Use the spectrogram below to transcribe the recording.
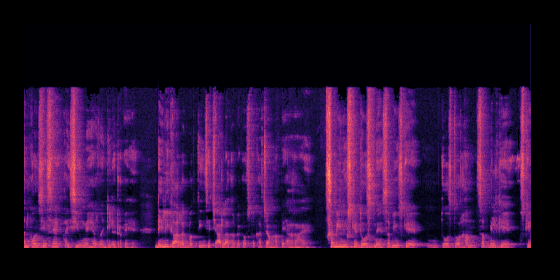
अनकॉन्शियस है आईसीयू में है और वेंटिलेटर पे है। डेली का लगभग तीन से चार लाख रुपए का उसका खर्चा वहाँ पे आ रहा है। सभी ने उसके दोस्त ने, सभी उसके दोस्त और हम सब मिल के उसके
